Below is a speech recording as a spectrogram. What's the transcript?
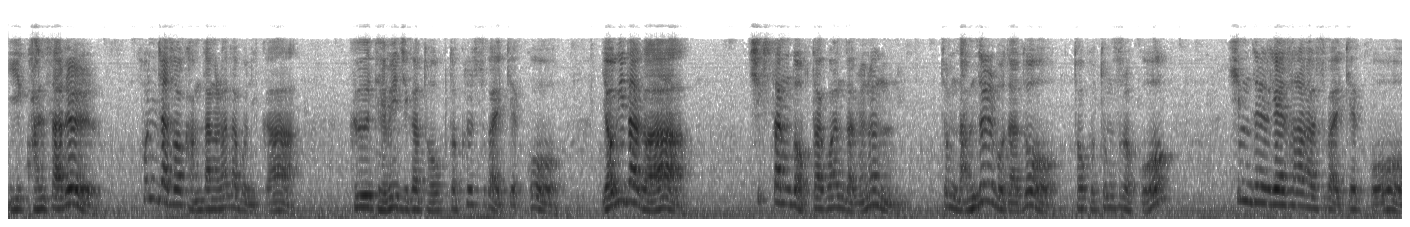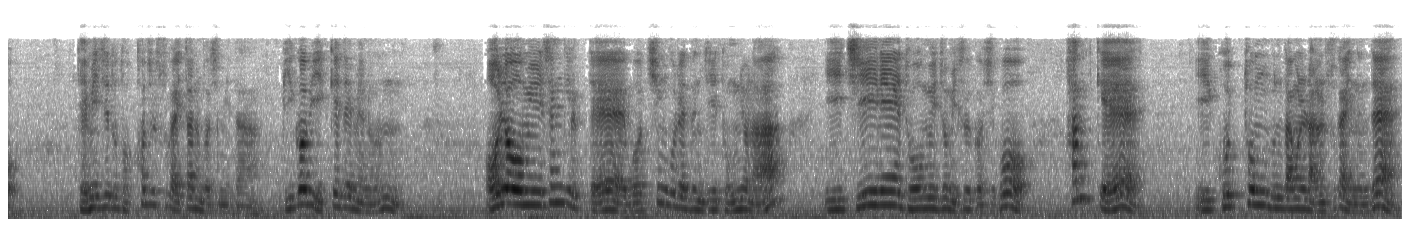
이 관사를 혼자서 감당을 하다 보니까 그 데미지가 더욱더 클 수가 있겠고 여기다가 식상도 없다고 한다면은 좀 남들보다도 더 고통스럽고 힘들게 살아갈 수가 있겠고 데미지도 더 커질 수가 있다는 것입니다. 비겁이 있게 되면은 어려움이 생길 때 뭐 친구라든지 동료나 이 지인의 도움이 좀 있을 것이고 함께 이 고통 분담을 나눌 수가 있는데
